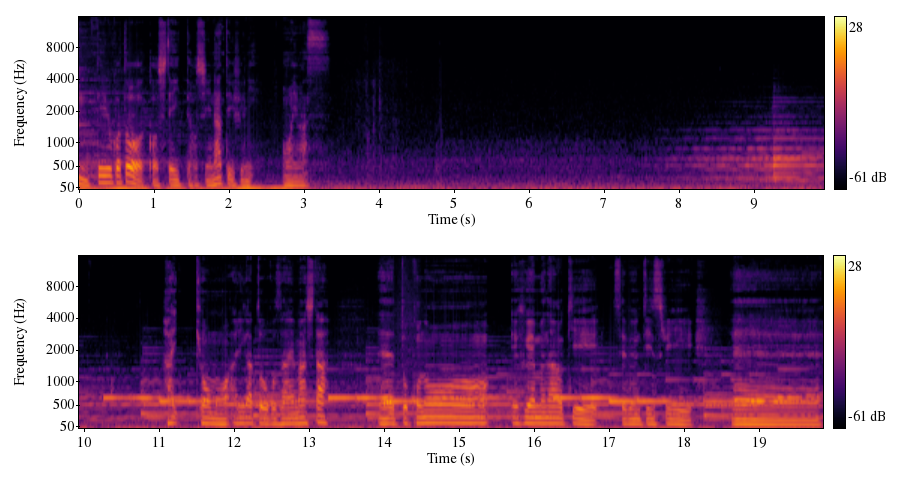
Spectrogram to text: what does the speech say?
うん、っていうことをこうしていってほしいなというふうに思います。今日もありがとうございました。えっ、ー、とこの FM 直樹73え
